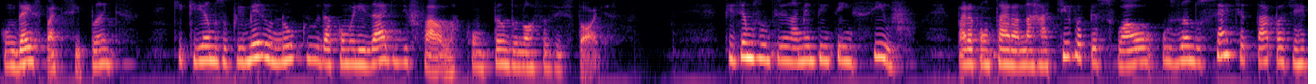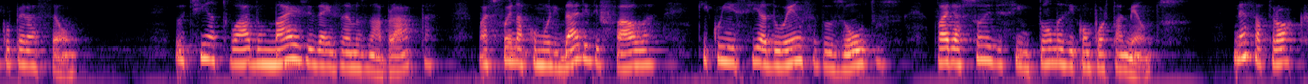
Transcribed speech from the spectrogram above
com 10 participantes, que criamos o primeiro núcleo da comunidade de fala, contando nossas histórias. Fizemos um treinamento intensivo para contar a narrativa pessoal usando sete etapas de recuperação. Eu tinha atuado mais de 10 anos na Brata, mas foi na comunidade de fala que conheci a doença dos outros, variações de sintomas e comportamentos. Nessa troca,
